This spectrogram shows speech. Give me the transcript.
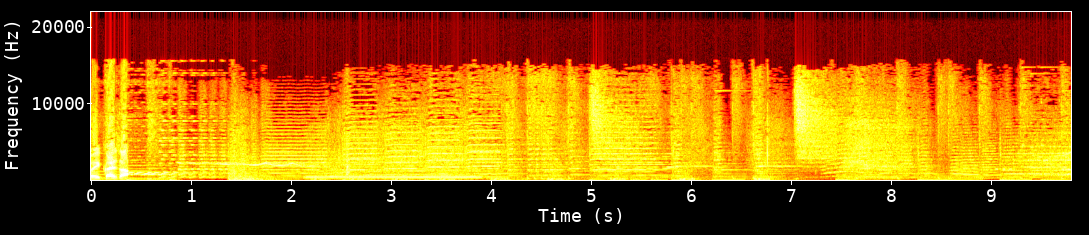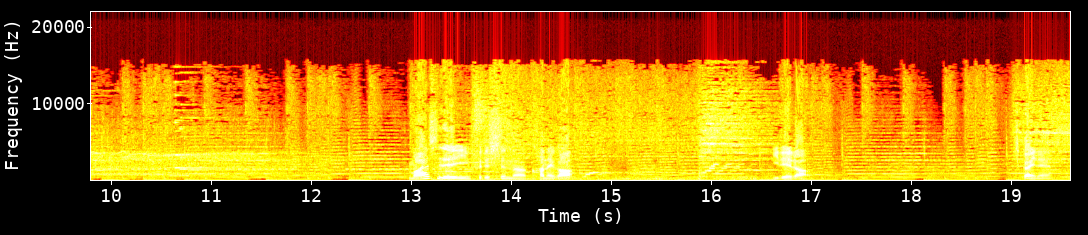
上行かれた。マジでインフレしてんな、金が。イレラ。近いね。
